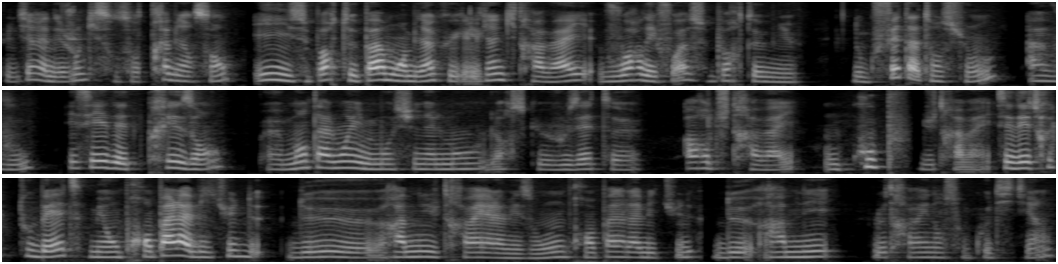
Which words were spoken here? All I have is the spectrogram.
Je veux dire, il y a des gens qui s'en sortent très bien sans, et ils se portent pas moins bien que quelqu'un qui travaille, voire des fois se porte mieux. Donc faites attention à vous, essayez d'être présent euh, mentalement et émotionnellement lorsque vous êtes euh, hors du travail, on coupe du travail. C'est des trucs tout bêtes, mais on prend pas l'habitude de euh, ramener du travail à la maison, on prend pas l'habitude de ramener le travail dans son quotidien.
